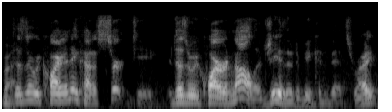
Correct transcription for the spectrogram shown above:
Right. It doesn't require any kind of certainty. It doesn't require knowledge either to be convinced, right?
